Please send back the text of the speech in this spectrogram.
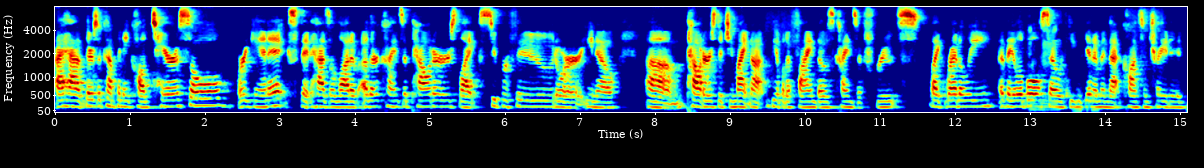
I have there's a company called Terrasoul Organics that has a lot of other kinds of powders like superfood or you know um, powders that you might not be able to find those kinds of fruits like readily available. Mm-hmm. So if you can get them in that concentrated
